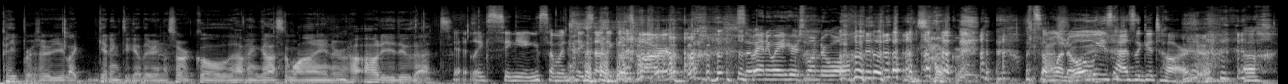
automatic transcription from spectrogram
papers, are you like getting together in a circle, having a glass of wine, or how, how do you do that? Yeah, like singing, someone takes out a guitar. so anyway, here's Wonderwall. exactly. someone Naturally. always has a guitar. Ugh.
